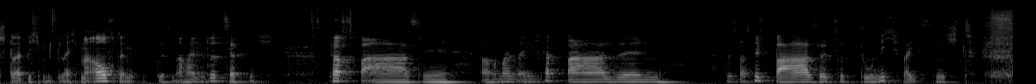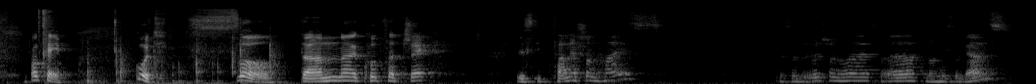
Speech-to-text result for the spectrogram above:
schreibe ich mir gleich mal auf, damit ich das nachher im Rezept nicht Verbasel. Warum heißt es eigentlich verbaseln? Hat das was mit Basel zu tun? Ich weiß nicht. Okay, gut. So, dann äh, kurzer Check. Ist die Pfanne schon heiß? Ist das Öl schon heiß? Äh, noch nicht so ganz.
